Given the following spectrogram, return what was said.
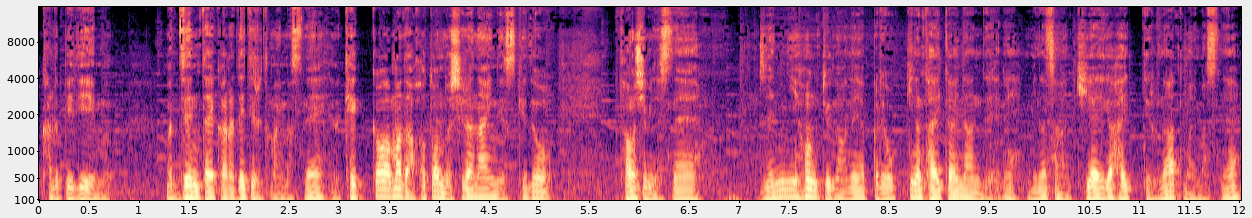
カルペディエム、まあ、全体から出てると思いますね。結果はまだほとんど知らないんですけど楽しみですね。全日本っていうのはねやっぱり大きな大会なんでね皆さん気合が入ってるなと思いますね。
